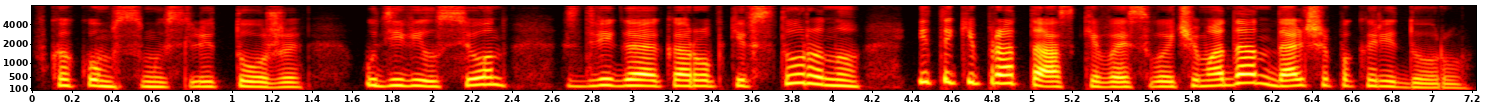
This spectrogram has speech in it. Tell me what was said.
«В каком смысле тоже?» — удивился он, сдвигая коробки в сторону и таки протаскивая свой чемодан дальше по коридору.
